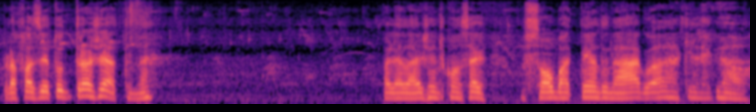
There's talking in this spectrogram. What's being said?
para fazer todo o trajeto, né? Olha lá, a gente consegue o sol batendo na água, ah, que legal.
